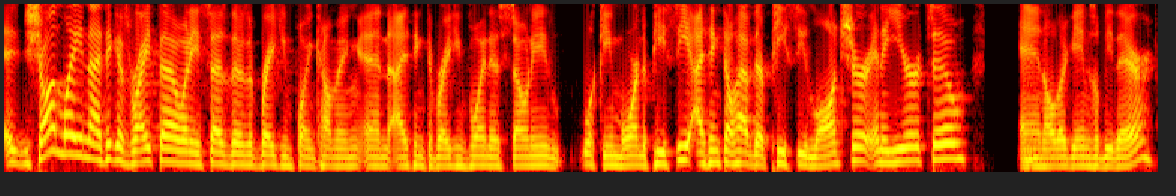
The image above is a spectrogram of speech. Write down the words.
uh, Sean Layden I think is right though when he says there's a breaking point coming, and I think the breaking point is Sony looking more into PC. I think they'll have their PC launcher in a year or two, and all their games will be there,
